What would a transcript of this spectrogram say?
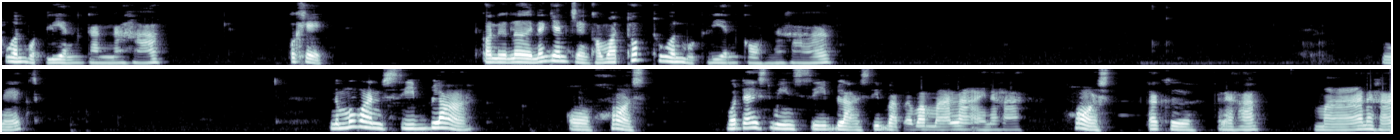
ทวนบทเรียนกันนะคะ โอเค ก่อนอื่นเลยนักเรียนเขียนคำว่าทบทวนบทเรียนก่อนนะคะ next number one zebra or horse what does mean zebra zebra แปลว่าม้าลายนะคะ horse ก็คืออะไรคะม้านะคะ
